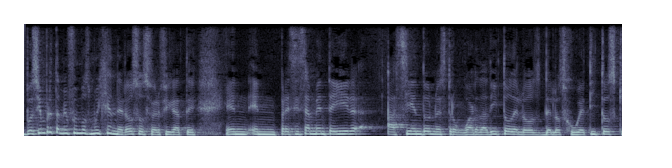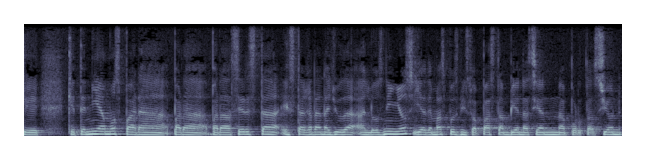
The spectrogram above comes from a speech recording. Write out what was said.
pues siempre también fuimos muy generosos, Fer, fíjate, en, en precisamente ir haciendo nuestro guardadito de los, de los juguetitos que, que teníamos para, para, para, hacer esta, esta gran ayuda a los niños y además pues mis papás también hacían una aportación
